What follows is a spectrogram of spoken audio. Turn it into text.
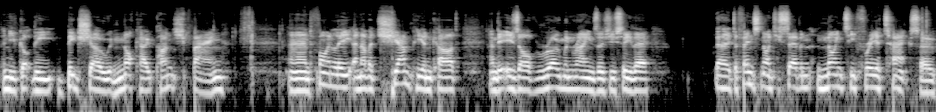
Then you've got the Big Show knockout punch, bang. And finally, another champion card, and it is of Roman Reigns, as you see there. Uh, defense 97, 93 attack. So,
